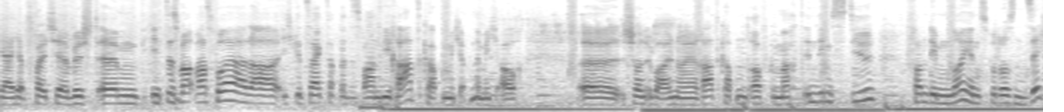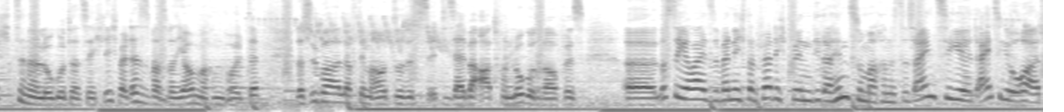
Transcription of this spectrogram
ja, ich habe es falsch erwischt. Ähm, das war was vorher da ich gezeigt habe, das waren die Radkappen. Ich habe nämlich auch äh, schon überall neue Radkappen drauf gemacht in dem Stil von dem neuen 2016er Logo tatsächlich, weil das ist was, was ich auch machen wollte, dass überall auf dem Auto das, dieselbe Art von Logo drauf ist. Äh, lustigerweise, wenn ich dann fertig bin, die da hinzumachen, ist das einzige, der einzige Ort,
